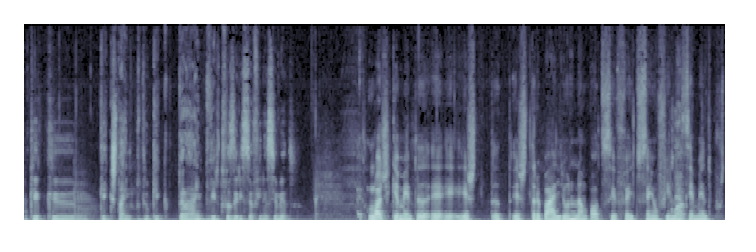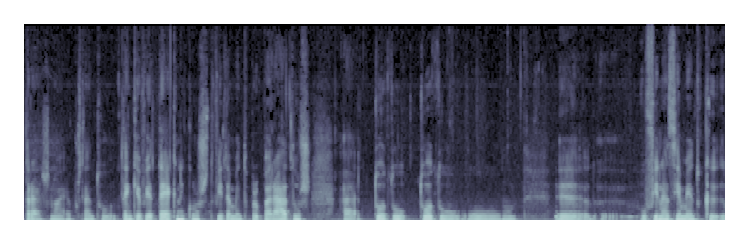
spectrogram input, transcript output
O que é que, o que, é que está o que é que terá a impedir de fazer isso? É o financiamento? Logicamente, é, é, este, este trabalho não pode ser feito sem um financiamento claro. por trás, não é? Portanto, tem que haver técnicos devidamente preparados, uh, todo, todo o. Uh, o financiamento que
